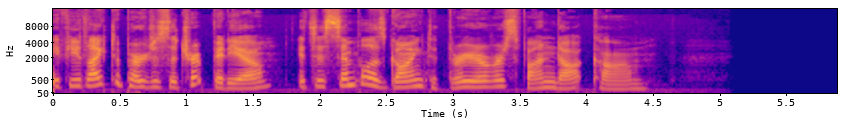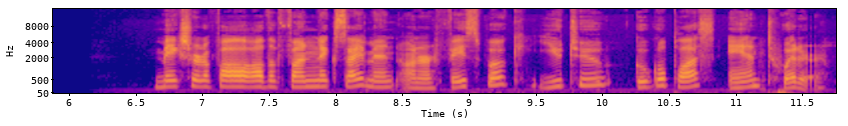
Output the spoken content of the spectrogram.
If you'd like to purchase a trip video, it's as simple as going to threeriversfun.com. Make sure to follow all the fun and excitement on our Facebook, YouTube, Google, and Twitter.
